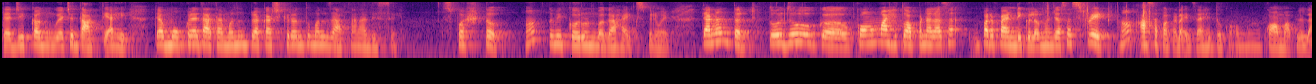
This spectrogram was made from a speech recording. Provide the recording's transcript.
त्या जे कंगव्याचे दाते आहे त्या मोकळ्या दात्यामधून प्रकाश किरण तुम्हाला जाताना दिसेल. स्पष्ट. हां? तुम्ही करून बघा हा एक्सपेरिमेंट त्यानंतर तो जो कॉम आहे तो आपल्याला असा परपॅन्डिक्युलर म्हणजे असा स्ट्रेट हां? असा पकडायचा आहे तो कॉम आपल्याला.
